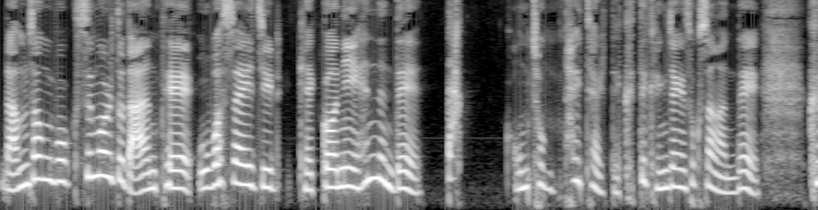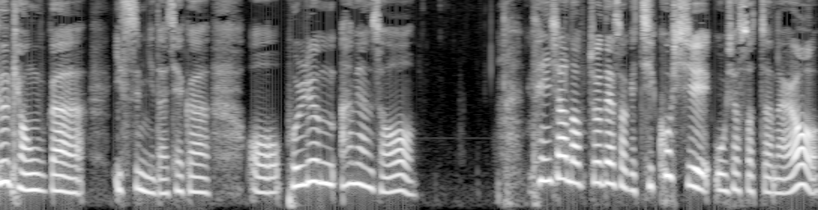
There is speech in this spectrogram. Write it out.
남성복 small도 나한테 오버사이즈 겠거니 했는데 딱 엄청 타이트할 때 그때 굉장히 속상한데 그 경우가 있습니다. 제가 어 볼륨 하면서 tension up 초대석에 지코 씨 오셨었잖아요.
